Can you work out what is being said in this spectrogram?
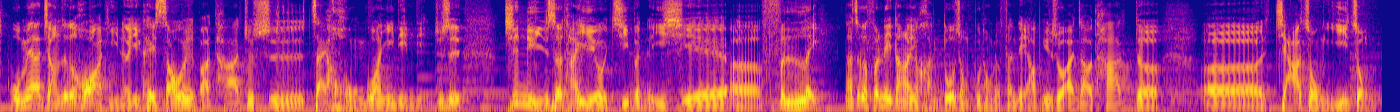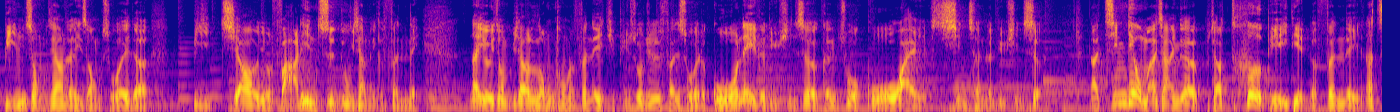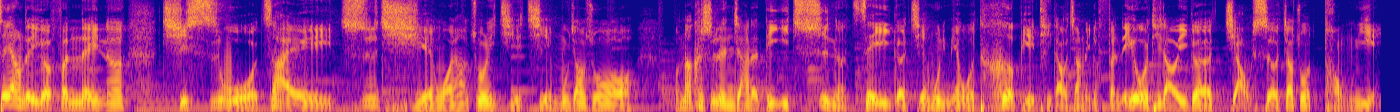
我们要讲这个话题呢，也可以稍微把它就是再宏观一点点，就是其实旅行社它也有基本的一些呃分类，那这个分类当然有很多种不同的分类啊，比如说按照它的呃甲种、乙种、丙种这样的一种所谓的比较有法令制度这样的一个分类，那有一种比较笼统的分类，就比如说就是分所谓的国内的旅行社跟做国外行程的旅行社。那今天我们要讲一个比较特别一点的分类。那这样的一个分类呢，其实我在之前我好像做了一节节目，叫做“那可是人家的第一次呢”。这一个节目里面，我特别提到这样的一个分类，因为我提到一个角色叫做同业。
